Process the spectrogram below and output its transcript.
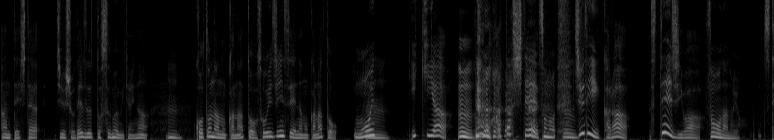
安定した住所でずっと住むみたいなうん。ことなのかなとそういう人生なのかなと思いうん。きや、うん。でも果たして そのうん。ジュディからステージはそうなのよ。ステ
